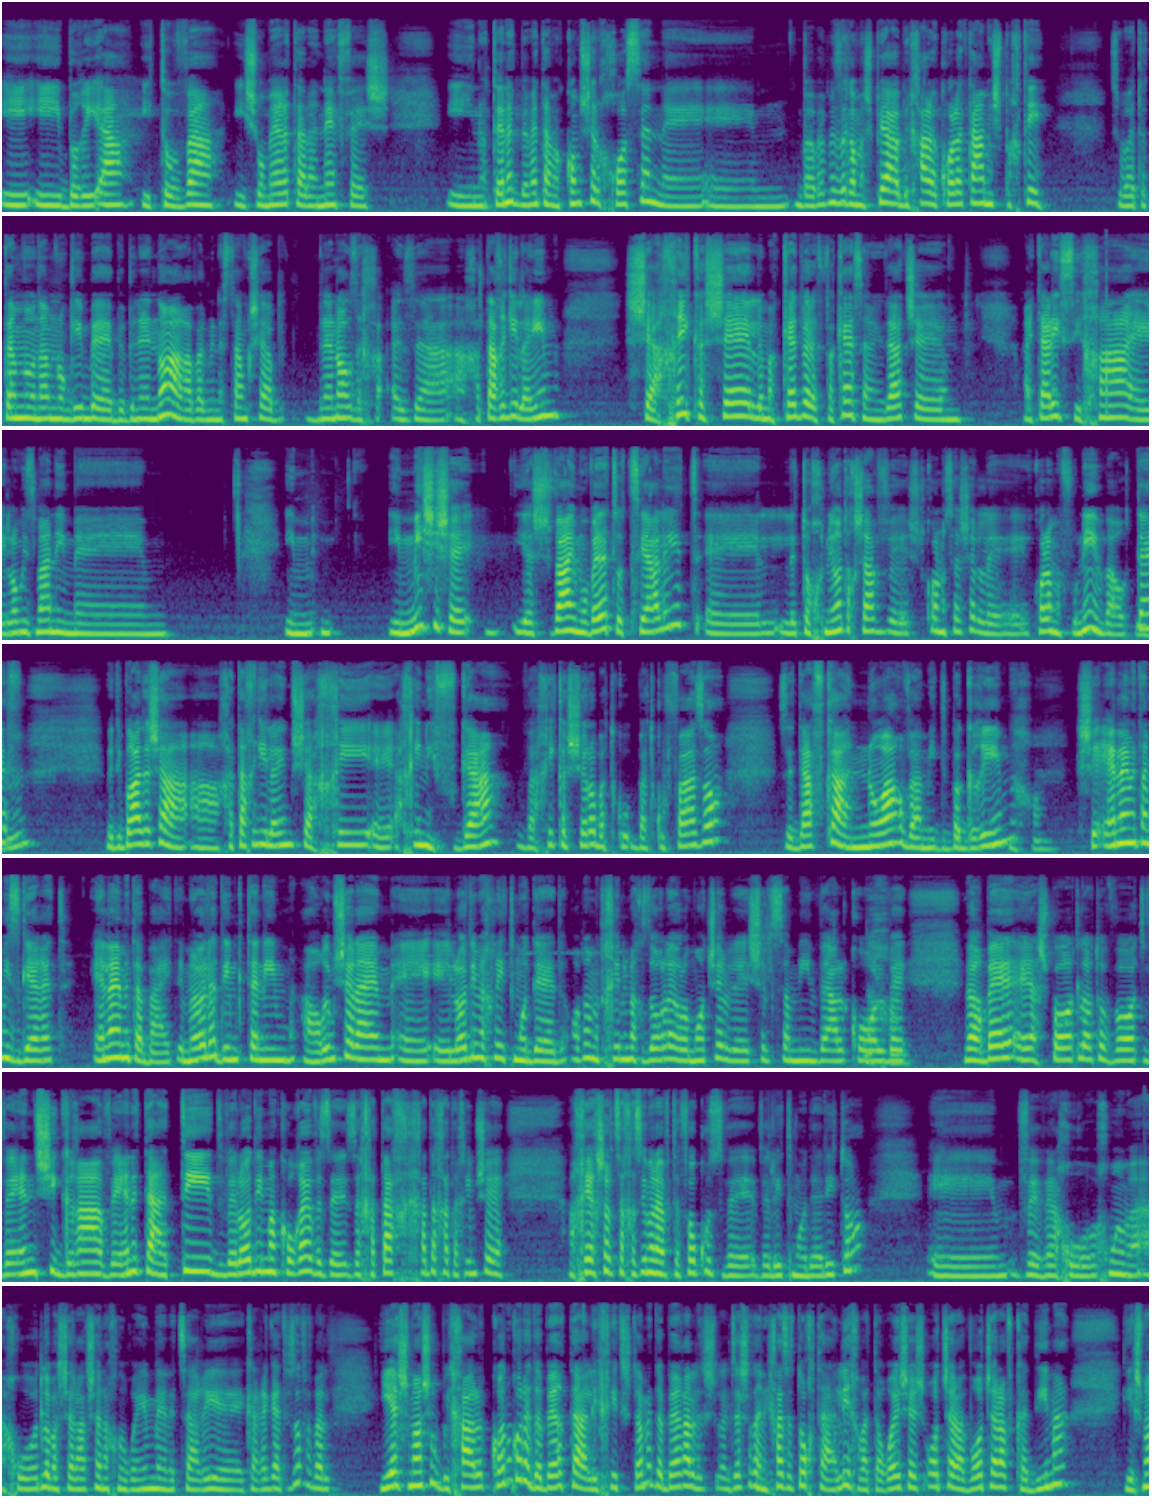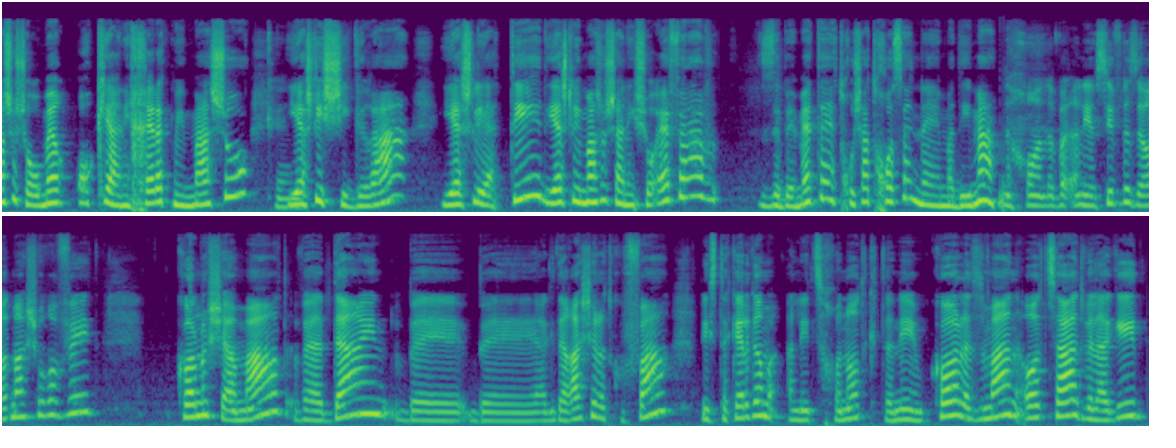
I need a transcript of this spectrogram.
היא, היא בריאה, היא טובה, היא שומרת על הנפש. היא נותנת באמת המקום של חוסן, אה, והרבה פעמים זה גם משפיע בכלל על כל התא המשפחתי. זאת אומרת, אתם אומנם נוגעים בבני נוער, אבל מן הסתם כשבני נוער זה, זה החתך גילאים שהכי קשה למקד ולפקס. אני יודעת שהייתה לי שיחה אה, לא מזמן עם, אה, עם, עם מישהי שישבה עם עובדת סוציאלית אה, לתוכניות עכשיו, יש את כל הנושא של כל המפונים והעוטף. Mm-hmm. ודיברה על זה שהחתך גילאים שהכי הכי נפגע והכי קשה לו בתקופה הזו, זה דווקא הנוער והמתבגרים, נכון. שאין להם את המסגרת, אין להם את הבית, הם לא ילדים קטנים, ההורים שלהם אה, אה, לא יודעים איך להתמודד, עוד פעם מתחילים לחזור לעולמות של, של סמים ואלכוהול, נכון. ו, והרבה אה, השפעות לא טובות, ואין שגרה, ואין את העתיד, ולא יודעים מה קורה, וזה חתך, אחד החתכים שהכי עכשיו צריך לשים עליו את הפוקוס ו, ולהתמודד איתו. אה, ואנחנו אנחנו, אנחנו עוד לא בשלב שאנחנו רואים אה, לצערי אה, כרגע את הסוף, אבל יש משהו בכלל, קודם כל לדבר תהליכית, כשאתה מדבר על, על זה שאתה נכנס לתוך תהליך ואתה רואה שיש עוד שלב ועוד שלב קדימה, יש משהו שאומר, אוקיי, אני חלק ממשהו, כן. יש לי שגרה, יש לי עתיד, יש לי משהו שאני שואף אליו, זה באמת תחושת חוסן מדהימה. נכון, אבל אני אוסיף לזה עוד משהו, רבית. כל מה שאמרת, ועדיין בהגדרה של התקופה, להסתכל גם על ניצחונות קטנים. כל הזמן עוד צעד ולהגיד,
